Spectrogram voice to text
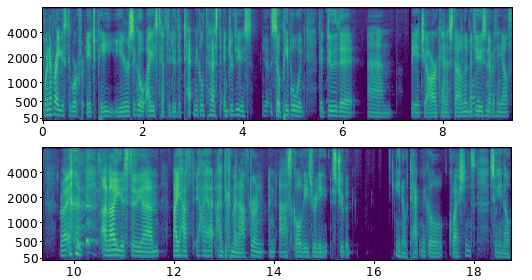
Whenever I used to work for HP years ago, I used to have to do the technical test interviews. Yeah. So people would they do the um the HR kind of style Like interviews and everything else, right? and I used to um I had to, I had to come in after and, and ask all these really stupid you know technical questions. So you know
